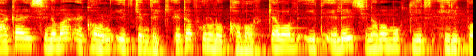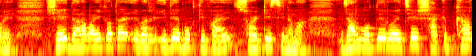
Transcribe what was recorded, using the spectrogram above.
ঢাকায় সিনেমা এখন ঈদ কেন্দ্রিক এটা পুরনো খবর। কেবল ঈদ এলেই সিনেমা মুক্তির হিরিক পড়ে। সেই ধারাবাহিকতায় এবার ঈদে মুক্তি পায় ছয়টি সিনেমা। যার মধ্যে রয়েছে শাকিব খান,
